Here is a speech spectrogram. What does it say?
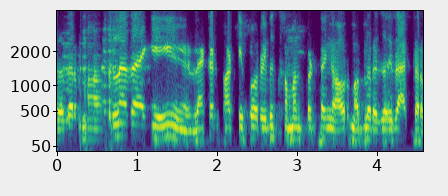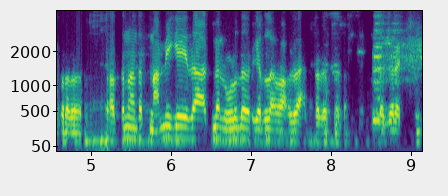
ಬ್ರದರ್ ಮೊದಲನೇದಾಗಿ ವ್ಯಾಕೆಂಟ್ ಫಾರ್ಟಿ ಫೋರ್ ಇದಕ್ ಸಂಬಂಧಪಟ್ಟಂಗೆ ಅವ್ರ ಮೊದ್ಲು ರೆಸ ಇದಾಗ್ತಾರೆ ಬ್ರದರ್ ಅದನ್ನ ನಂತರ ನಮಗೆ ಇದಾದ್ಮೇಲೆ ಉಳಿದವ್ರಿಗೆಲ್ಲ ಆಗ್ತದೆ ಬ್ರದರ್ ರೆಸರೆಕ್ಷನ್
